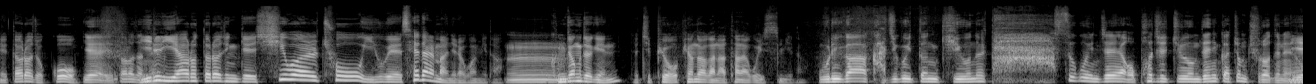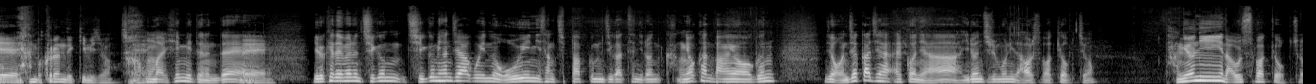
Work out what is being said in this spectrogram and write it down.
예, 떨어졌고 예, 예, 떨어졌네요. 1 이하로 떨어진 게 10월 초 이후에 세 달 만이라고 합니다. 음. 긍정적인 지표 변화가 나타나고 있습니다. 우리가 가지고 있던 기운을 다 쓰고 이제 엎어질 쯤 되니까 좀 줄어드네요. 예, 뭐 그런 느낌이죠. 정말 힘이 드는데 네. 이렇게 되면은 지금 지금 현재 하고 있는 5인 이상 집합 금지 같은 이런 강력한 방역은 이제 언제까지 할 거냐 이런 질문이 나올 수밖에 없죠. 당연히 나올 수밖에 없죠.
